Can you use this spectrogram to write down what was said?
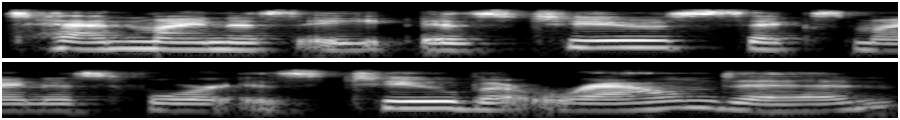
10 minus 8 is 2. 6 minus 4 is 2, but rounded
